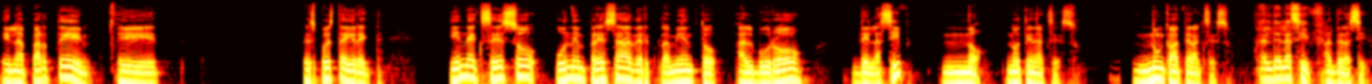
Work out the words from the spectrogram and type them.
En la parte eh, respuesta directa, ¿tiene acceso una empresa de reclutamiento al buró de la CIF? No, no tiene acceso. Nunca va a tener acceso. Al de la CIF. Al de la CIF.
